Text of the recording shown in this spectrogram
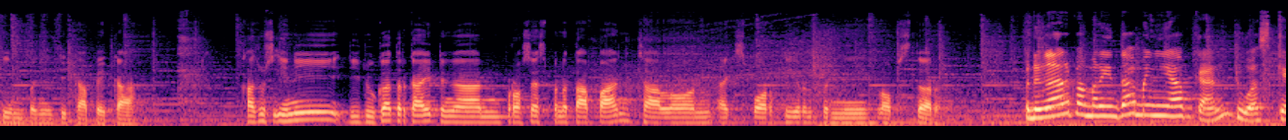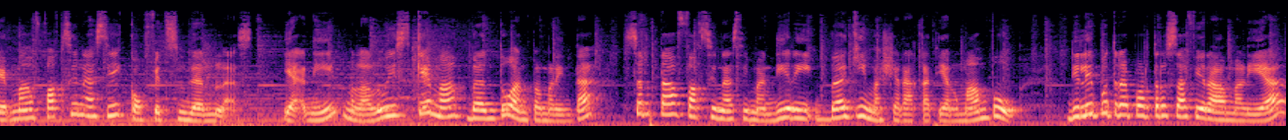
tim penyidik KPK. Kasus ini diduga terkait dengan proses penetapan calon eksportir benih lobster. Pendengar pemerintah menyiapkan dua skema vaksinasi COVID-19, yakni melalui skema bantuan pemerintah serta vaksinasi mandiri bagi masyarakat yang mampu. Diliput reporter Safira Amalia,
